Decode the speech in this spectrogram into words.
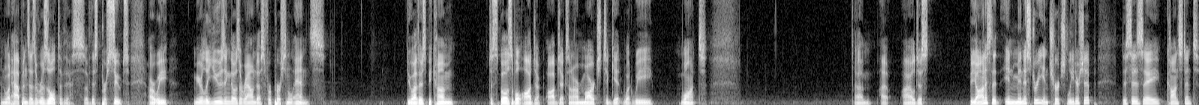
And what happens as a result of this, of this pursuit? Are we merely using those around us for personal ends? Do others become disposable object, objects on our march to get what we want? Um, I, I'll just be honest that in ministry, in church leadership, this is a constant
